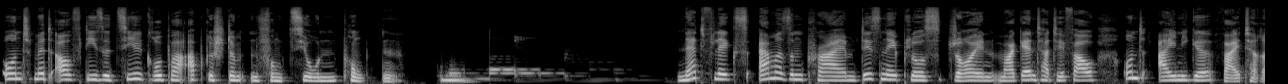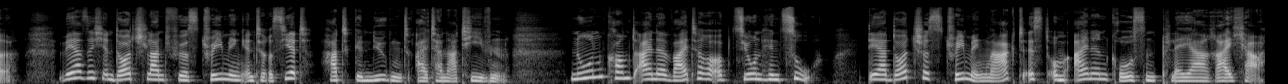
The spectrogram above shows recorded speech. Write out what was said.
und mit auf diese Zielgruppe abgestimmten Funktionen punkten. Netflix, Amazon Prime, Disney Plus, Join, Magenta TV und einige weitere. Wer sich in Deutschland für Streaming interessiert, hat genügend Alternativen. Nun kommt eine weitere Option hinzu. Der deutsche Streaming-Markt ist um einen großen Player reicher.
